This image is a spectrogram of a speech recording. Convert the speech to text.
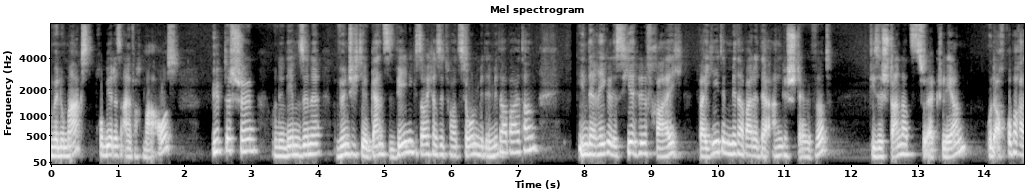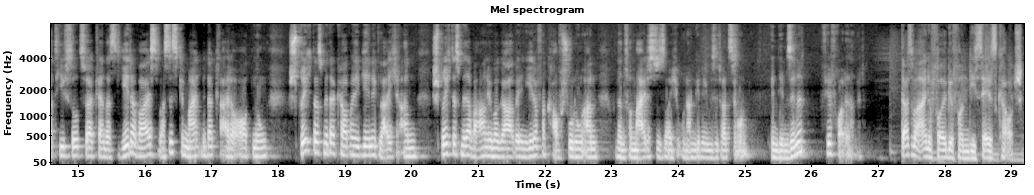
Und wenn du magst, probier das einfach mal aus, üb das schön und in dem Sinne wünsche ich dir ganz wenig solcher Situationen mit den Mitarbeitern. In der Regel ist hier hilfreich, bei jedem Mitarbeiter, der angestellt wird, diese Standards zu erklären und auch operativ so zu erklären, dass jeder weiß, was ist gemeint mit der Kleiderordnung, spricht das mit der Körperhygiene gleich an, spricht das mit der Warenübergabe in jeder Verkaufsschulung an und dann vermeidest du solche unangenehmen Situationen. In dem Sinne, viel Freude damit. Das war eine Folge von Die Sales Couch.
